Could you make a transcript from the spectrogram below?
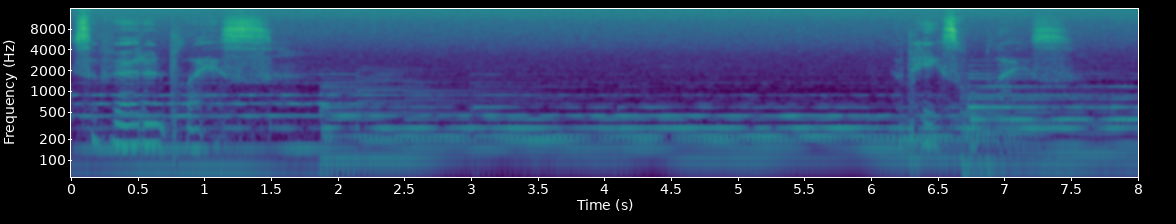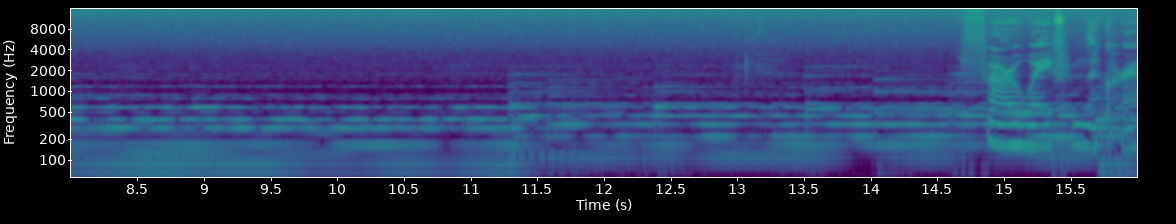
It's a verdant place. a peaceful place. Far away from the crowd.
